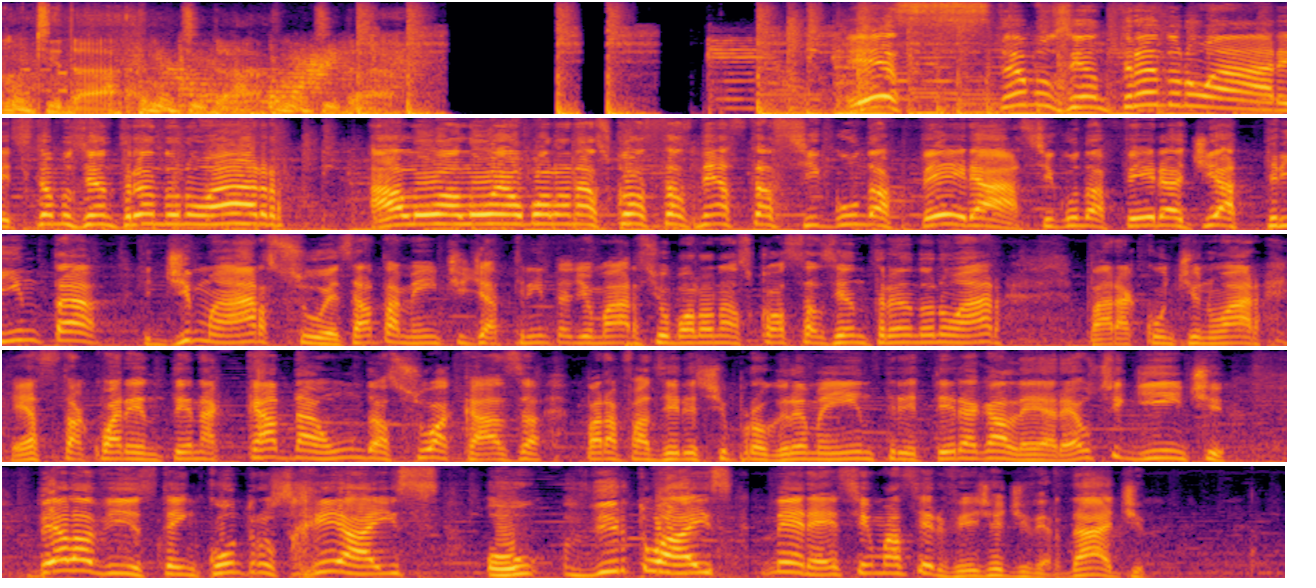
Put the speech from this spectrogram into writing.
Atlântida, Atlântida, Atlântida. Estamos entrando no ar, estamos entrando no ar. Alô, alô, é o Bola nas Costas nesta segunda-feira. Segunda-feira, dia 30 de março, exatamente dia 30 de março, o Bola nas Costas entrando no ar para continuar esta quarentena, cada um da sua casa, para fazer este programa e entreter a galera. É o seguinte. Bela Vista, encontros reais ou virtuais merecem uma cerveja de verdade.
